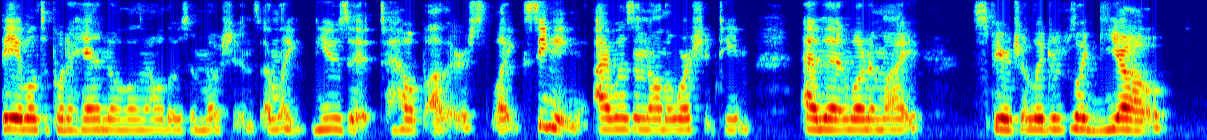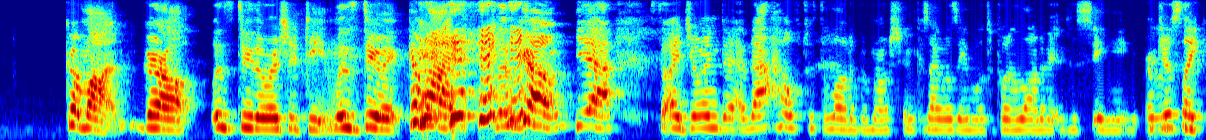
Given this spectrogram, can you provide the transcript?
be able to put a handle on all those emotions and like use it to help others. Like singing, I wasn't on the worship team, and then one of my spiritual leaders was like, "Yo, come on, girl, let's do the worship team. Let's do it. Come on, let's go." Yeah. So I joined it, and that helped with a lot of emotion because I was able to put a lot of it into singing, or just like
